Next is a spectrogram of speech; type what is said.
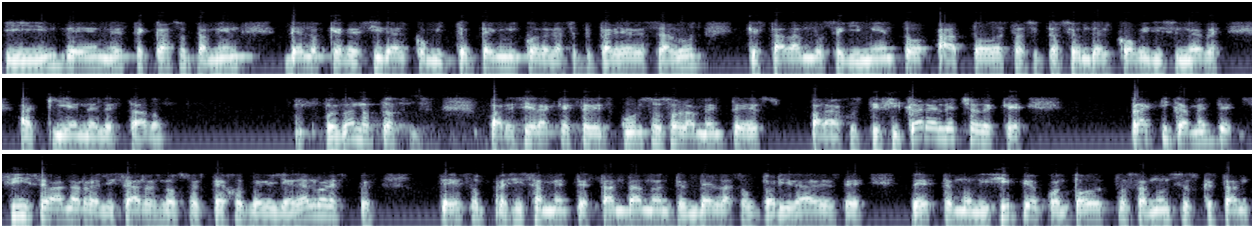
y de, en este caso también de lo que decida el Comité Técnico de la Secretaría de Salud que está dando seguimiento a toda esta situación del COVID-19 aquí en el estado pues bueno, entonces pareciera que este discurso solamente es para justificar el hecho de que prácticamente sí se van a realizar los festejos de Villa de Álvarez, pues de eso precisamente están dando a entender las autoridades de, este municipio con todos estos anuncios que están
